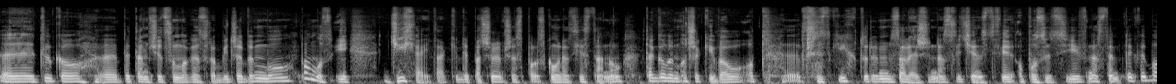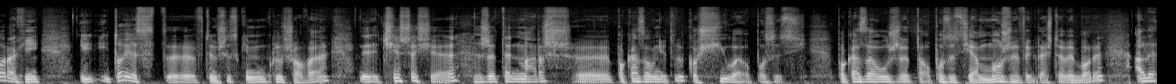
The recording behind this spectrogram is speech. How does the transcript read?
e, tylko e, pytam się, co mogę zrobić, żeby mu pomóc. I dzisiaj, tak, kiedy patrzymy przez polską rację stanu, tego bym oczekiwał od e, wszystkich, którym zależy na zwycięstwie opozycji w następnych wyborach. I, i, i to jest w tym wszystkim kluczowe. Cieszę się, że ten marsz pokazał nie tylko siłę opozycji, pokazał, że ta opozycja może wygrać te wybory, ale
